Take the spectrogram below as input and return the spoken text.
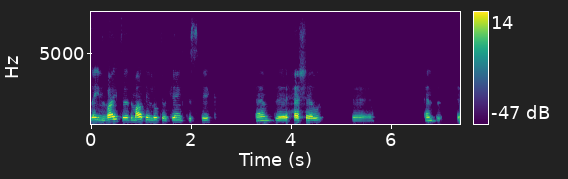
they invited Martin Luther King to speak, and uh, Heschel and uh,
